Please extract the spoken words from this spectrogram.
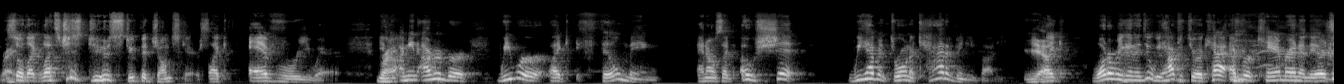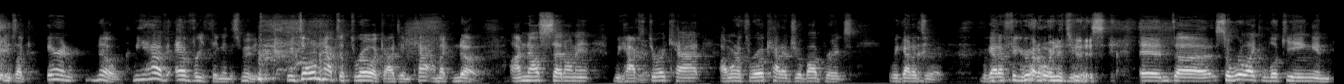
Right. So like, let's just do stupid jump scares like everywhere. You know, Right. I mean, I remember we were like filming, and I was like, oh shit, we haven't thrown a cat at anybody. Yeah. Like, what are we going to do? We have to throw a cat. I remember Cameron and the other team's like, Aaron, no, we have everything in this movie. We don't have to throw a goddamn cat. I'm like, no, I'm now set on it. We have to throw a cat. I want to throw a cat at Joe Bob Briggs. We got to do it. We got to figure out a way to do this. And uh, so we're like looking and,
